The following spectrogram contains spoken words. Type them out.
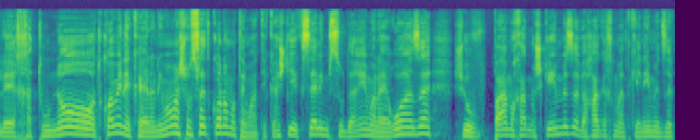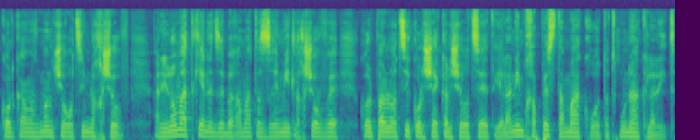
לחתונות, כל מיני כאלה. אני ממש עושה את כל המתמטיקה. יש לי אקסלים מסודרים על האירוע הזה. שוב, פעם אחת משקיעים בזה ואחר כך מעדכנים את זה כל כמה זמן כשרוצים לחשוב. אני לא מעדכן את זה ברמה תזרימית, לחשוב כל פעם להוציא כל שקל שהוצאתי, אלא אני מחפש את המקרו, את התמונה הכללית.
